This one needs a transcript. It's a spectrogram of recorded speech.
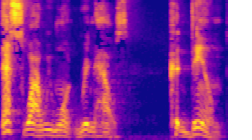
That's why we want Rittenhouse condemned.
